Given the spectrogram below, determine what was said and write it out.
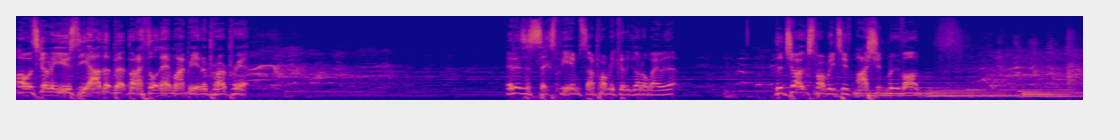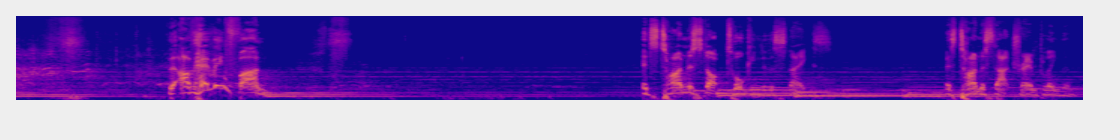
I was going to use the other bit, but I thought that might be inappropriate. It is a 6 p.m., so I probably could have got away with it. The joke's probably too. I should move on. I'm having fun. It's time to stop talking to the snakes. It's time to start trampling them.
